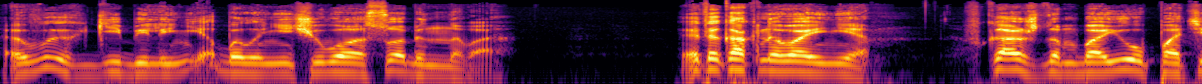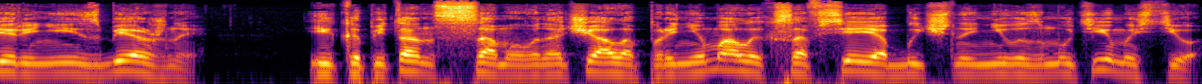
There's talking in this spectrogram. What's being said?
в их гибели не было ничего особенного. Это как на войне. В каждом бою потери неизбежны, и капитан с самого начала принимал их со всей обычной невозмутимостью,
